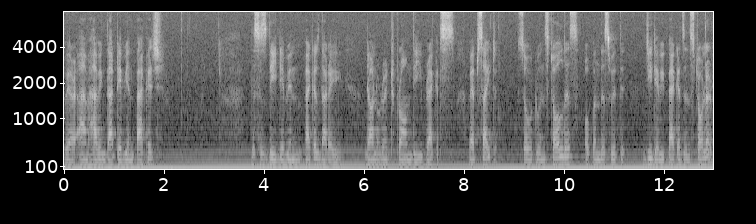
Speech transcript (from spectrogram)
where I'm having that Debian package. This is the Debian package that I downloaded from the brackets website. So to install this open this with GDebi package installer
